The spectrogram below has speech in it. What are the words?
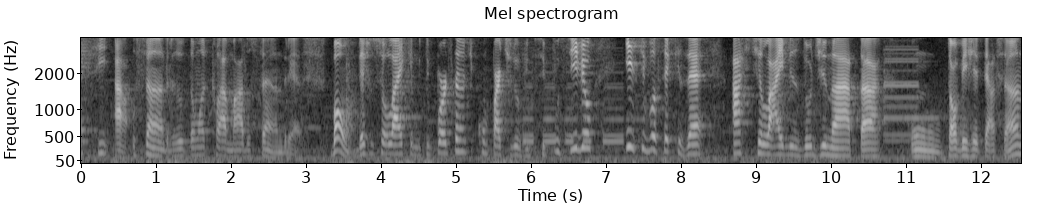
SA, o San Andreas, o tão aclamado San Andreas. Bom, deixa o seu like, é muito importante, compartilhe o vídeo se possível. E se você quiser assistir lives do Dinata, com talvez GTA San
